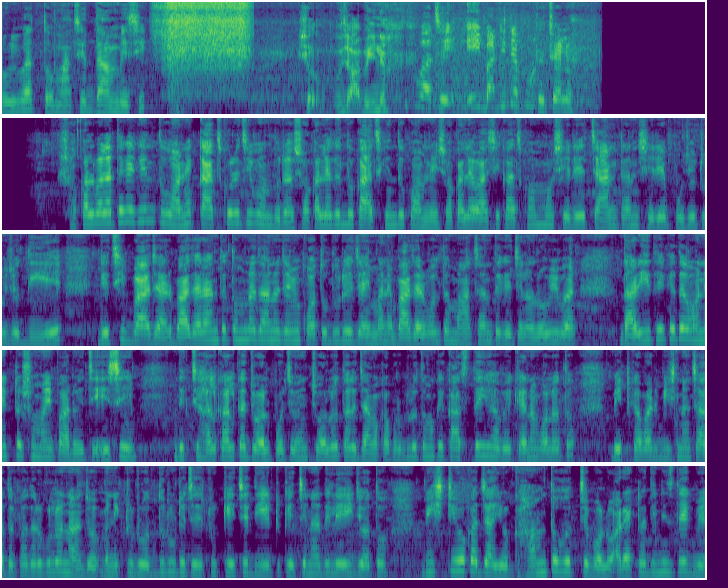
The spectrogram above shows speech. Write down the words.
রবিবার তো মাছের দাম বেশি। যাবেই না। আছে এই বাটিটা তো চলো। সকালবেলা থেকে কিন্তু অনেক কাজ করেছি বন্ধুরা। সকালে কিন্তু কাজ কিন্তু কম নেই। সকালে বাসি কাজকর্ম সেরে, চান টান সেরে, পুজো টুজো দিয়ে গেছি বাজার। বাজার আনতে তোমরা জানো যে আমি কত দূরে যাই। মানে বাজার বলতে মাছ আনতে গেছিলাম। রবিবার দাঁড়িয়ে থেকে তো অনেকটা সময় পার হয়েছে। এসে দেখছি হালকা হালকা জল পড়ছে। মানে চলো তাহলে জামা কাপড়গুলো তোমাকে কাচতেই হবে। কেন বলো তো? বেড কাভার, বিছনা, চাদর ফাদরগুলো না মানে একটু রোদ্দুর উঠেছে। একটু কেচে দিয়ে, একটু কেচে না দিলে এই যত বৃষ্টি হোক আর যাই হোক, ঘাম তো হচ্ছে বলো। আর একটা জিনিস দেখবে,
